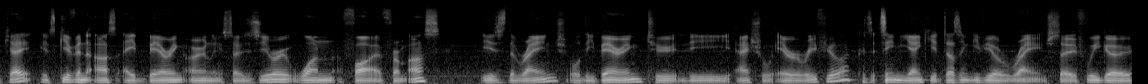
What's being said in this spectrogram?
Okay, it's given us a bearing only. So 015 from us is the range or the bearing to the actual aero refueler because it's in Yankee it doesn't give you a range so if we go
